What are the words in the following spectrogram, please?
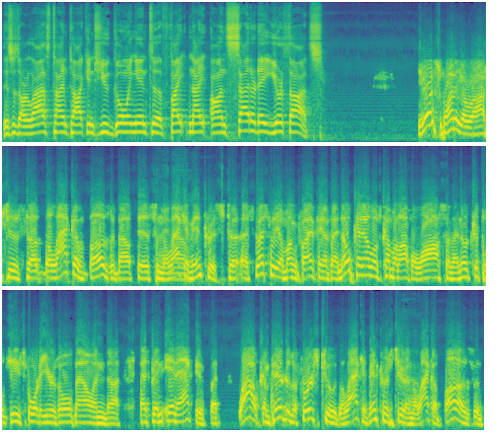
this is our last time talking to you going into fight night on Saturday. Your thoughts? You know what's funny, Ross, is uh, the lack of buzz about this and the lack of interest, uh, especially among fight fans. I know Canelo's coming off a loss, and I know Triple G's 40 years old now and uh, has been inactive, but wow, compared to the first two, the lack of interest here and the lack of buzz, and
